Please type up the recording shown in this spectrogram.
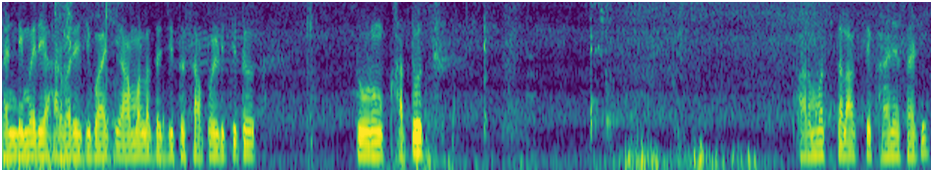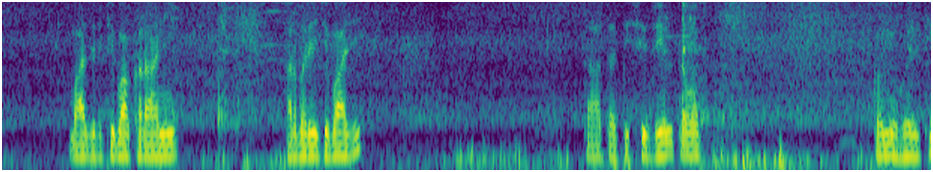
थंडीमध्ये हरभऱ्याची भाजी आम्हाला तर जिथं सापडली तिथं तोडून खातोच. फार मस्त लागते खाण्यासाठी. बाजरीची भाकर आणि हरभऱ्याची भाजी. तर आता ती शिजेल तेव्हा कमी होईल ती.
